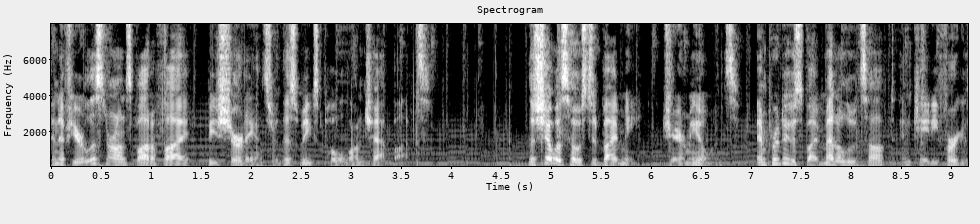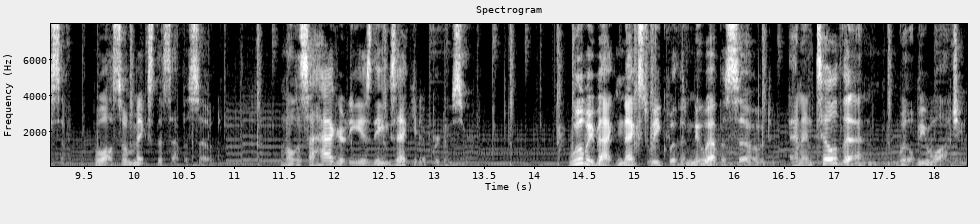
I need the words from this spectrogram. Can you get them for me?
And if you're a listener on Spotify, be sure to answer this week's poll on chatbots. The show is hosted by me, Jeremy Owens, and produced by Meta Lutsoft and Katie Ferguson, who also mixed this episode. Melissa Haggerty is the executive producer. We'll be back next week with a new episode, and until then, we'll be watching.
